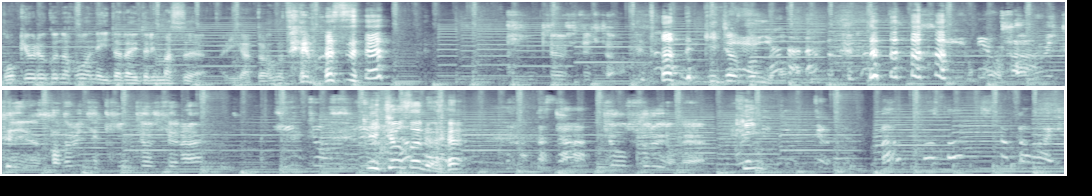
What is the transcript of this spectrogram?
ご協力の方ねいただいております。ありがとうございます。緊張してきたな。なんで緊張するの？サドミチサドミチ緊張してない緊張する緊張するよね緊とかはいいよ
